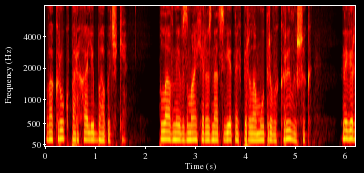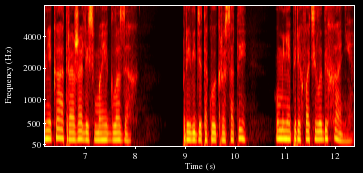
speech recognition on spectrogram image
Вокруг порхали бабочки. Плавные взмахи разноцветных перламутровых крылышек наверняка отражались в моих глазах. При виде такой красоты у меня перехватило дыхание,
